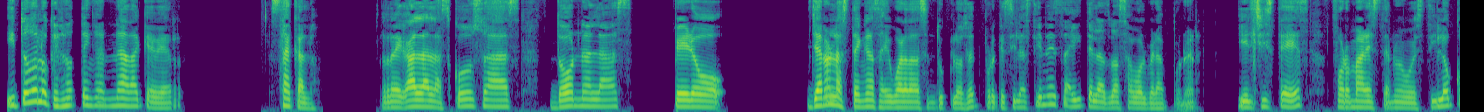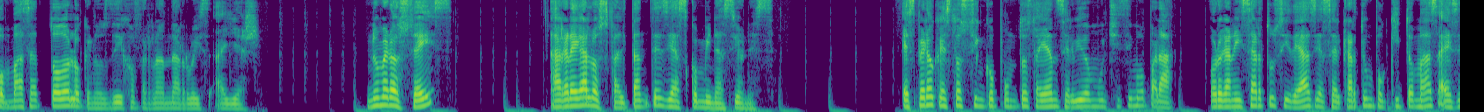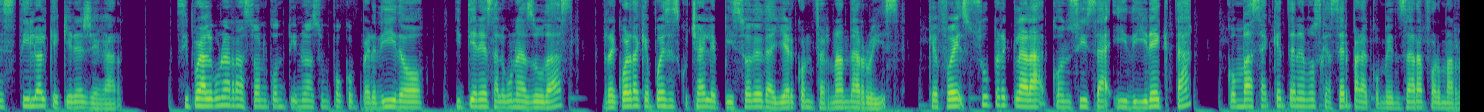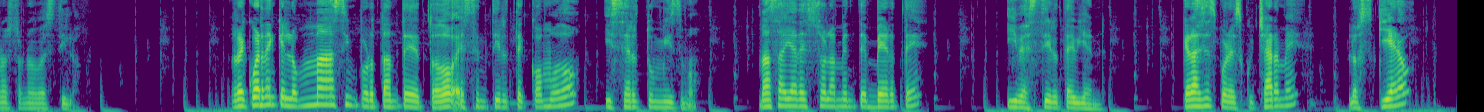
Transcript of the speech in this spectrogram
Y todo lo que no tenga nada que ver, sácalo. Regala las cosas, dónalas, pero ya no las tengas ahí guardadas en tu closet, porque si las tienes ahí te las vas a volver a poner. Y el chiste es formar este nuevo estilo con base a todo lo que nos dijo Fernanda Ruiz ayer. Número 6. Agrega los faltantes y haz combinaciones. Espero que estos cinco puntos te hayan servido muchísimo para organizar tus ideas y acercarte un poquito más a ese estilo al que quieres llegar. Si por alguna razón continúas un poco perdido y tienes algunas dudas, recuerda que puedes escuchar el episodio de ayer con Fernanda Ruiz, que fue súper clara, concisa y directa con base a qué tenemos que hacer para comenzar a formar nuestro nuevo estilo. Recuerden que lo más importante de todo es sentirte cómodo y ser tú mismo, más allá de solamente verte y vestirte bien. Gracias por escucharme, los quiero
